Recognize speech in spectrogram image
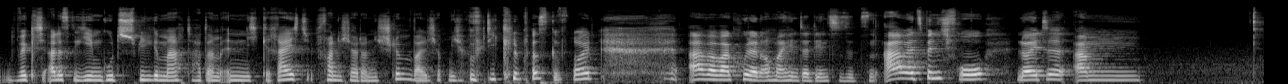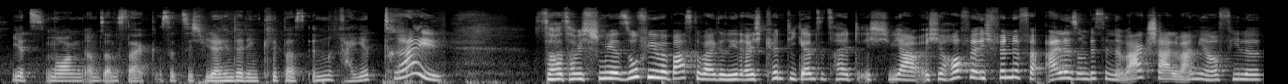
wirklich alles gegeben, gutes Spiel gemacht, hat am Ende nicht gereicht. Fand ich ja dann nicht schlimm, weil ich habe mich über die Clippers gefreut. Aber war cool, dann auch mal hinter denen zu sitzen. Aber jetzt bin ich froh, Leute, am jetzt morgen am Samstag sitze ich wieder hinter den Clippers in Reihe 3. So, jetzt habe ich schon wieder so viel über Basketball geredet, aber ich könnte die ganze Zeit, ich, ja, ich hoffe, ich finde für alle so ein bisschen eine Waagschale. Waren ja auch viele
